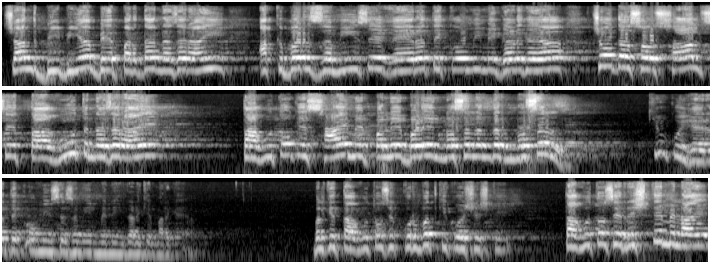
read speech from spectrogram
چند بیبیاں بے پردہ نظر آئیں اکبر زمین سے غیرت قومی میں گڑ گیا۔ چودہ سو سال سے تاغوت نظر آئے۔ تاغوتوں کے سائے میں پلے بڑے نسل اندر نسل۔ کیوں کوئی غیرت قومی سے زمین میں نہیں گڑ کے مر گیا؟ بلکہ تاغوتوں سے قربت کی کوشش کی، تاغوتوں سے رشتے ملائے۔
